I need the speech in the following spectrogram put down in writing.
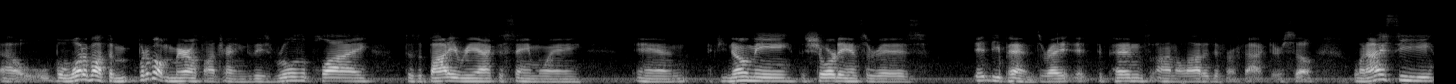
uh, but what about the what about marathon training? Do these rules apply? Does the body react the same way? And if you know me, the short answer is it depends, right? It depends on a lot of different factors. So when I see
